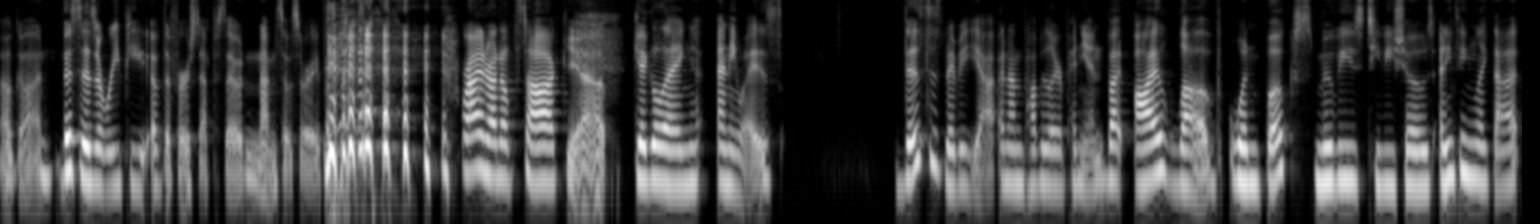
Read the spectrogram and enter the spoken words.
Oh god, this is a repeat of the first episode, and I'm so sorry. Ryan Reynolds talk, yeah. giggling. Anyways, this is maybe yeah an unpopular opinion, but I love when books, movies, TV shows, anything like that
